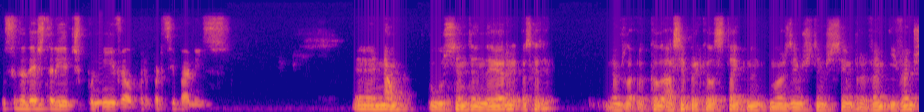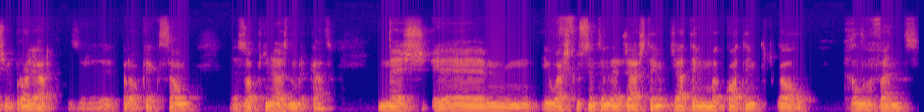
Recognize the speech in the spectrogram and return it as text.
o Santander estaria disponível para participar nisso? Uh, não, o Santander, dizer, vamos lá, há sempre aquele statement que nós dizemos, temos sempre, e vamos sempre olhar dizer, para o que é que são as oportunidades no mercado. Mas uh, eu acho que o Santander já tem, já tem uma cota em Portugal relevante,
